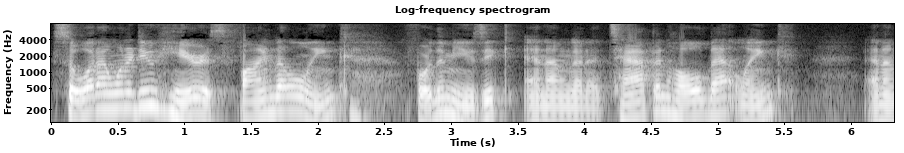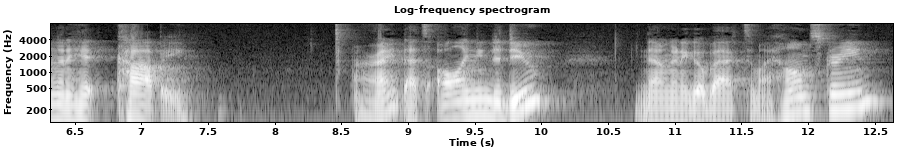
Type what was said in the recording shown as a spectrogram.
So what I want to do here is find a link for the music and I'm going to tap and hold that link and I'm going to hit copy. All right, that's all I need to do. Now I'm going to go back to my home screen.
